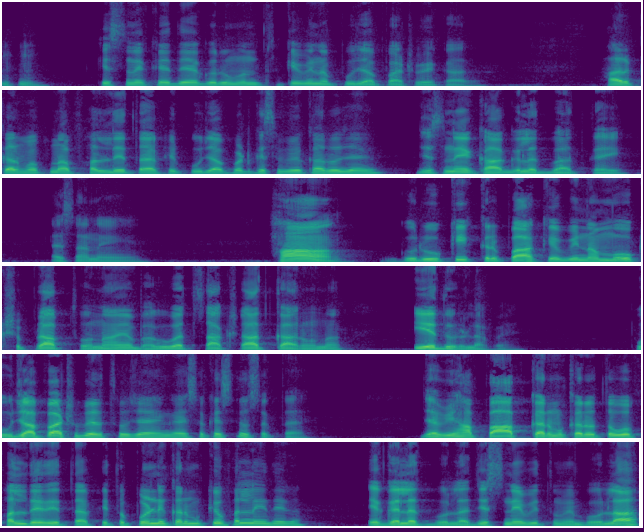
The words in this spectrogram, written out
किसने कह दिया गुरु मंत्र के बिना पूजा पाठ बेकार है? हर कर्म अपना फल देता है, फिर पूजा पाठ कैसे बेकार हो जाएगा? जिसने कहा गलत बात कही, ऐसा नहीं है। हाँ गुरु की कृपा के बिना मोक्ष प्राप्त होना या भगवत साक्षात्कार होना, ये दुर्लभ है। पूजा पाठ व्यर्थ हो जाएगा, ऐसा कैसे हो सकता है? जब यहाँ पाप कर्म करो तो वो फल दे देता है, फिर तो पुण्य कर्म क्यों फल नहीं देगा? ये गलत बोला, जिसने भी तुम्हें बोला,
